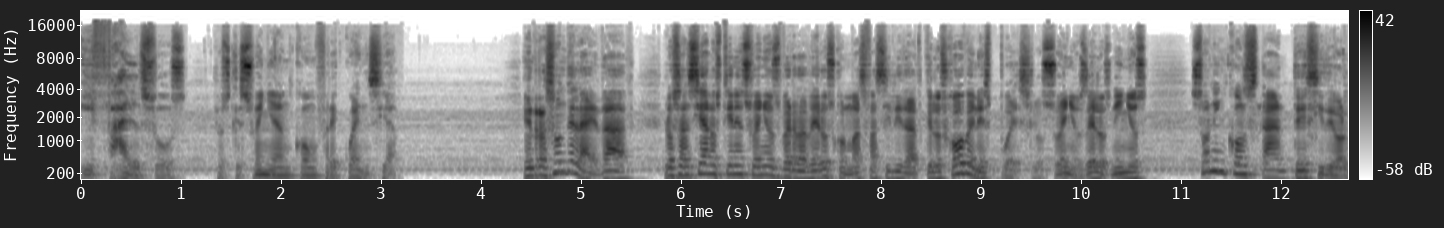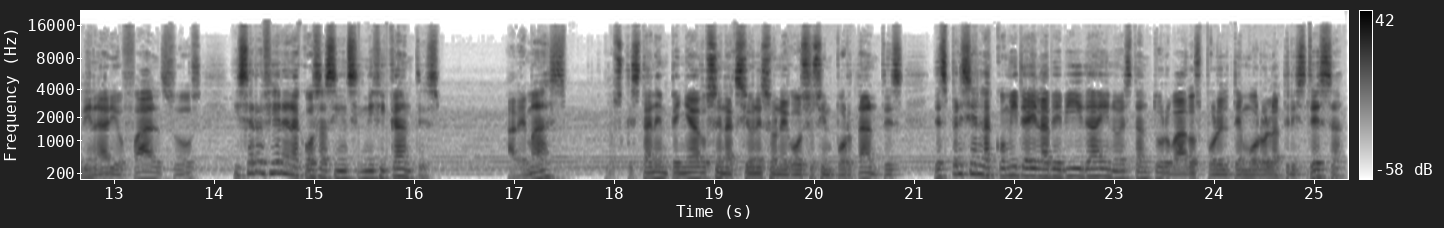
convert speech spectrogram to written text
y falsos los que sueñan con frecuencia. En razón de la edad, los ancianos tienen sueños verdaderos con más facilidad que los jóvenes, pues los sueños de los niños son inconstantes y de ordinario falsos y se refieren a cosas insignificantes. Además, los que están empeñados en acciones o negocios importantes desprecian la comida y la bebida y no están turbados por el temor o la tristeza.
